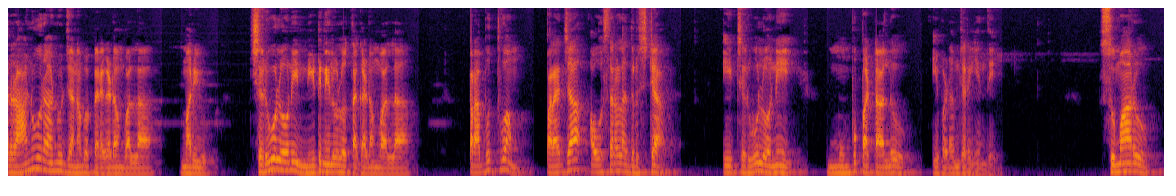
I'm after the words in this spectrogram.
రాను రాను జనాభా పెరగడం వల్ల మరియు చెరువులోని నీటి నిల్వలు తగ్గడం వల్ల ప్రభుత్వం ప్రజా అవసరాల దృష్ట్యా ఈ చెరువులోని ముంపు పట్టాలు ఇవ్వడం జరిగింది. సుమారు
